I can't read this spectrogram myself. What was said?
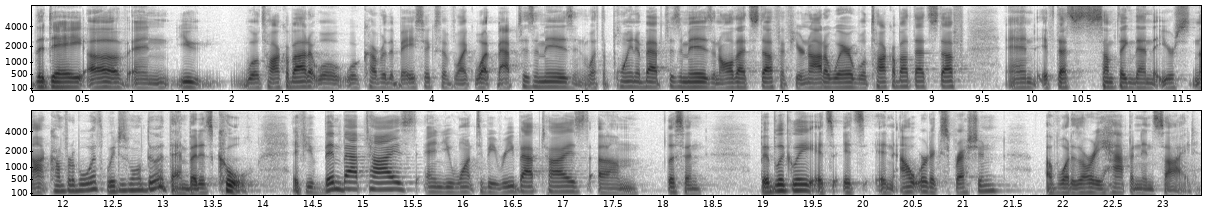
the day of, and you we'll talk about it. We'll, we'll cover the basics of like what baptism is and what the point of baptism is and all that stuff. If you're not aware, we'll talk about that stuff. And if that's something then that you're not comfortable with, we just won't do it then. But it's cool. If you've been baptized and you want to be rebaptized, um, listen, biblically, it's, it's an outward expression of what has already happened inside.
